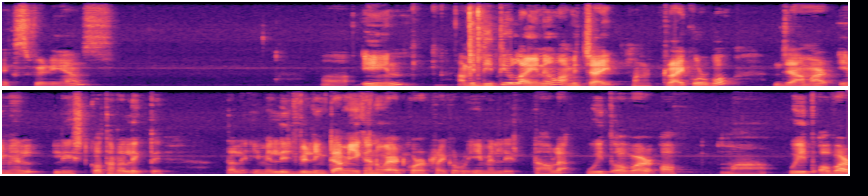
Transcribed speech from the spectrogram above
Experience. In আমি দ্বিতীয় লাইনেও আমি চাই মানে ট্রাই করব যে আমার ইমেল লিস্ট কথাটা লিখতে। তাহলে ইমেল লিস্ট বিল্ডিংটা আমি এখানেও অ্যাড করার ট্রাই করব ইমেল লিস্ট তাহলে with over of with over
